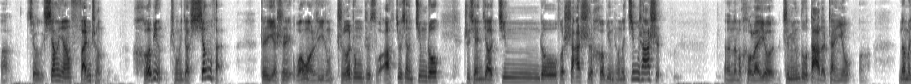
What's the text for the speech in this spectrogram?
啊，就襄阳樊城合并成为叫襄樊。这也是往往是一种折中之所啊，就像荆州之前叫荆州和沙市合并成了荆沙市，嗯，那么后来又知名度大的占优啊，那么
